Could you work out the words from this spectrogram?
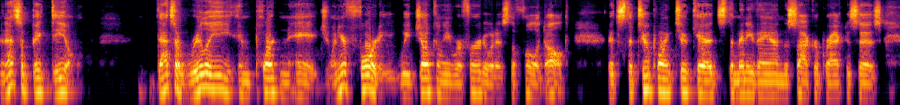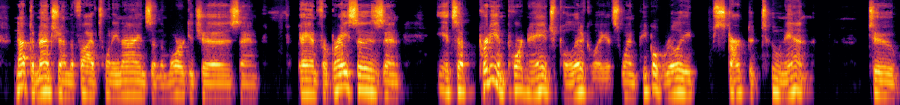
and that's a big deal. That's a really important age. When you're 40, we jokingly refer to it as the full adult. It's the 2.2 kids, the minivan, the soccer practices, not to mention the 529s and the mortgages and paying for braces. And it's a pretty important age politically. It's when people really start to tune in to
